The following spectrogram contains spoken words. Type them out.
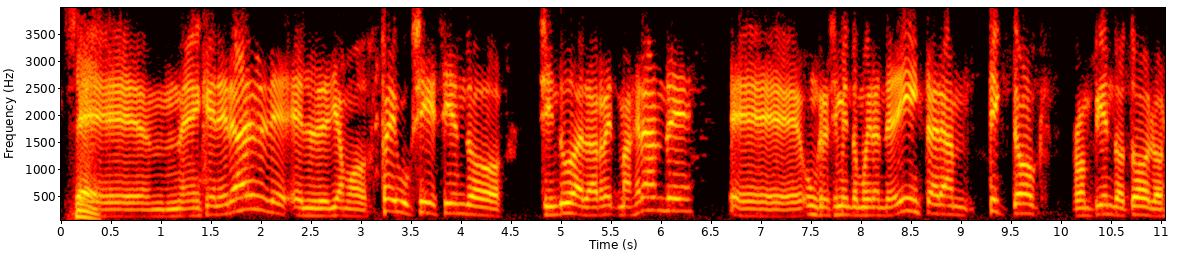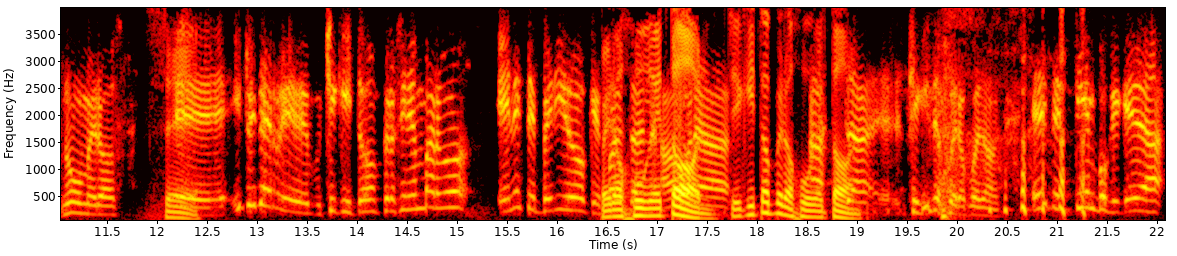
Sí. Eh, en general, el, digamos, Facebook sigue siendo sin duda la red más grande, eh, un crecimiento muy grande de Instagram, TikTok rompiendo todos los números, Sí. eh, y Twitter eh, chiquito, pero sin embargo, en este periodo que pero juguetón, ahora chiquito pero juguetón. hasta- eh, chiquito pero juguetón. en este tiempo que queda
